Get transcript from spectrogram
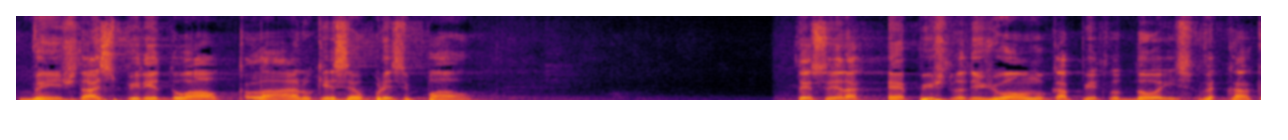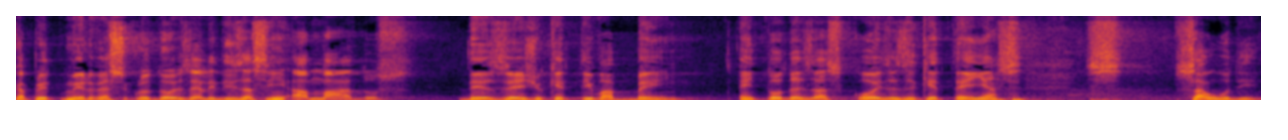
Bem-estar espiritual, claro que esse é o principal. terceira epístola de João, no capítulo 2, capítulo 1, versículo 2, ele diz assim: Amados, desejo que te vá bem em todas as coisas e que tenhas saúde,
